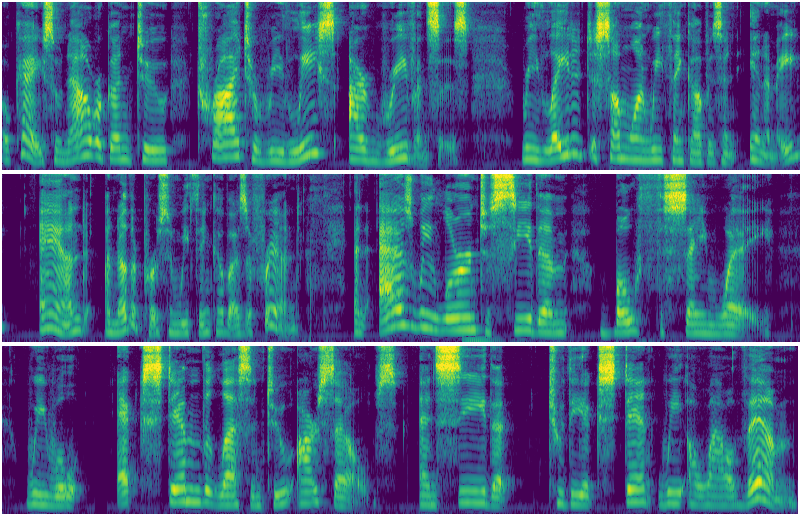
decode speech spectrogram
Okay, so now we're going to try to release our grievances related to someone we think of as an enemy and another person we think of as a friend. And as we learn to see them both the same way, we will extend the lesson to ourselves and see that to the extent we allow them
